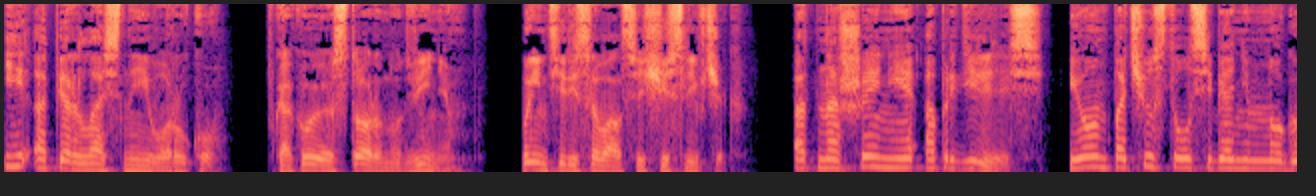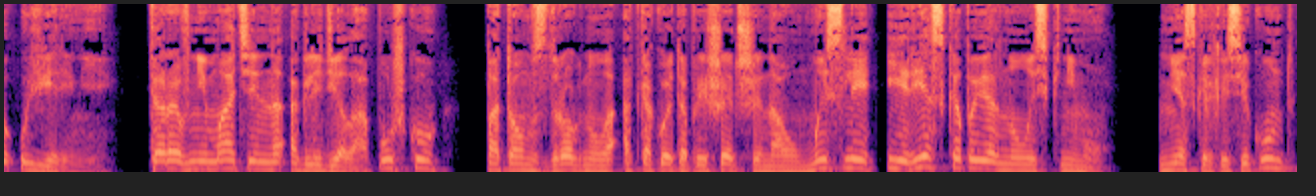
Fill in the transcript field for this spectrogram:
и оперлась на его руку. «В какую сторону двинем?» — поинтересовался счастливчик. Отношения определились, и он почувствовал себя немного уверенней. Тара внимательно оглядела опушку, потом вздрогнула от какой-то пришедшей на ум мысли и резко повернулась к нему. Несколько секунд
